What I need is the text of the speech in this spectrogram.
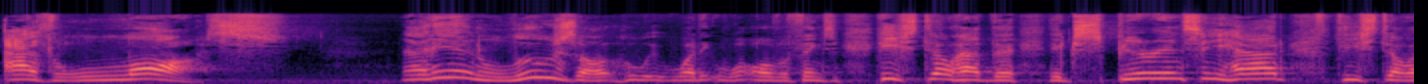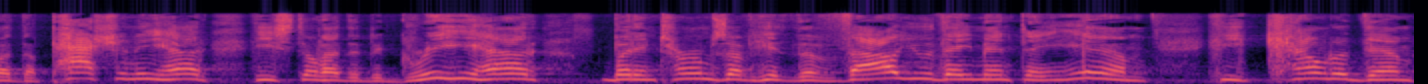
as loss now, he didn't lose all, who, what, all the things. He still had the experience he had. He still had the passion he had. He still had the degree he had. But in terms of his, the value they meant to him, he counted them.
